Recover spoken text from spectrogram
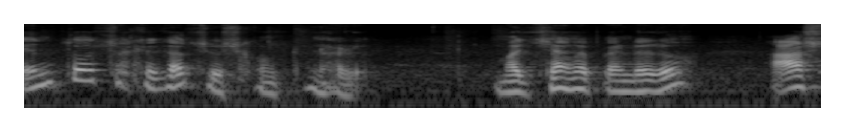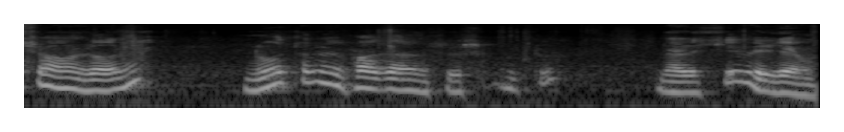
ఎంతో చక్కగా చూసుకుంటున్నాడు. మధ్యాహ్న పెండలో ఆశ్రమంలోని నూతన విభాగాలను చూసుకుంటూ నడిచి వెళ్ళాము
